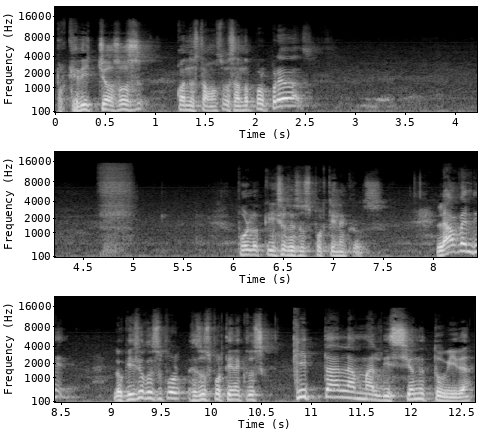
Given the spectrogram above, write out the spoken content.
¿Por qué dichosos cuando estamos pasando por pruebas? Por lo que hizo Jesús por ti en la cruz. La lo que hizo Jesús por, Jesús por ti en la cruz quita la maldición de tu vida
